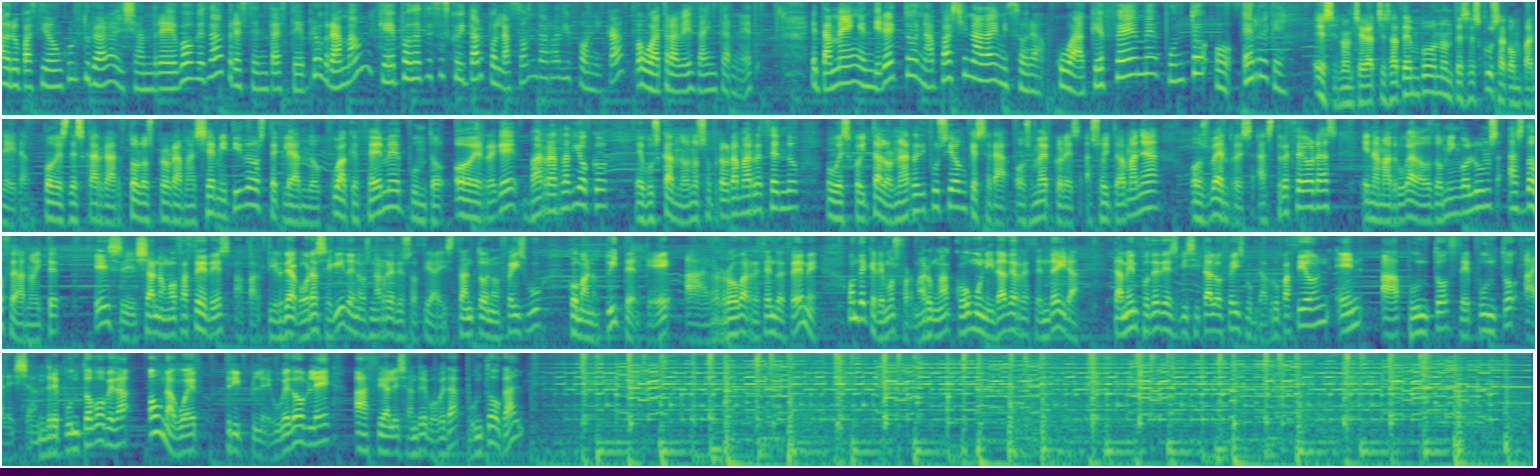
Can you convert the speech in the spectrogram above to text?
A agrupación cultural Alexandre Bóveda presenta este programa que podedes escoitar polas ondas radiofónicas ou a través da internet e tamén en directo na páxina da emisora cuacfm.org. E se non chegaches a tempo, non tes excusa, compañeira. Podes descargar todos os programas xa emitidos tecleando cuacfm.org barra radioco e buscando o noso programa recendo ou escoitalo na redifusión que será os mércores ás 8 da mañá, os venres ás 13 horas e na madrugada o domingo luns ás 12 da noite. E se xa non o facedes, a partir de agora seguídenos nas redes sociais, tanto no Facebook como no Twitter, que é arroba recendofm, onde queremos formar unha comunidade recendeira Tamén podedes visitar o Facebook da agrupación en a.c.alexandre.bóveda ou na web www.acealexandrebóveda.gal.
